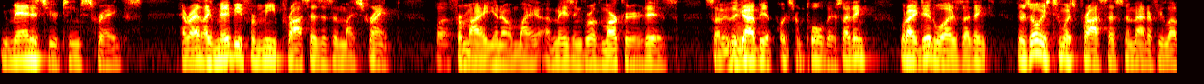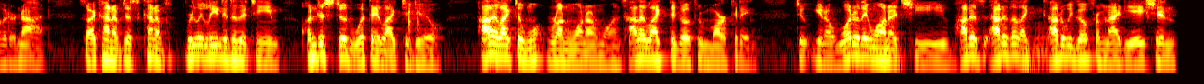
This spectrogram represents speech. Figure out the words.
you manage to your team strengths. And right like maybe for me process isn't my strength but for my you know my amazing growth marketer it is. So mm-hmm. there got to be a push and pull there. So i think what i did was i think there's always too much process no matter if you love it or not. So i kind of just kind of really leaned into the team understood what they like to do how they like to run one-on-ones how they like to go through marketing do you know what do they want to achieve? How does how do they like mm-hmm. how do we go from an ideation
